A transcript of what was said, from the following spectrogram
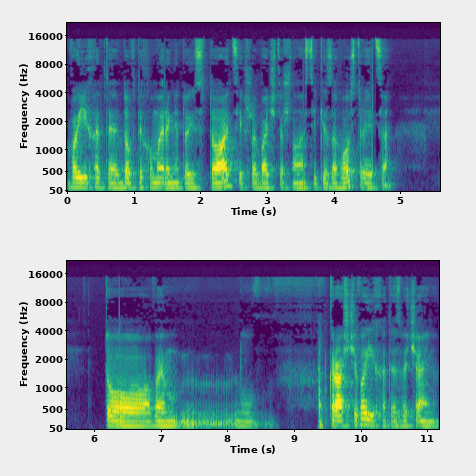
виїхати до втихомирення тої ситуації, якщо ви бачите, що вона настільки загострюється, то ви ну, краще виїхати, звичайно.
